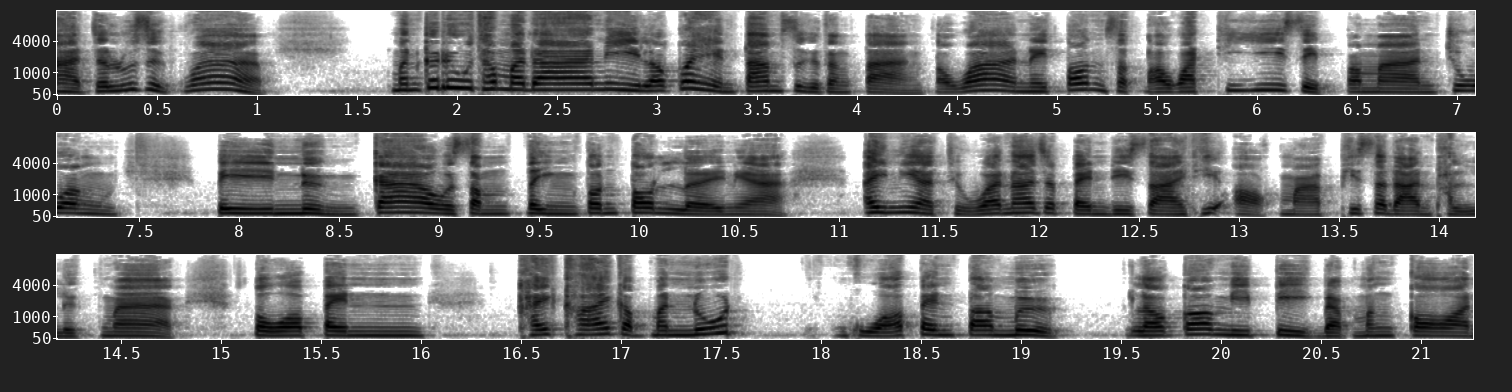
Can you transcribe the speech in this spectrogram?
อาจจะรู้สึกว่า มันก็ดูธรรมดานี่เราก็เห็นตามสื่อต่างๆ แต่ว่าในต้นศตวรรษที่ 20 ประมาณช่วงปี 19ซัมติงต้นๆเลยเนี่ยไอเนี่ยถือว่าน่าจะเป็นดีไซน์ที่ออกมาพิสดารพันลึกมาก ตัวเป็นคล้ายๆกับมนุษย์ หัวเป็นปลาหมึก แล้วก็มีปีกแบบมังกร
